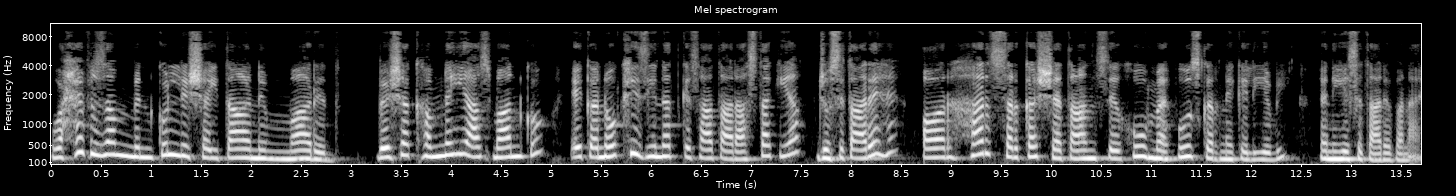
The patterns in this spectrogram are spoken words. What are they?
و حفظم من کل شیطان مارد۔ بے شک ہم نے ہی آسمان کو ایک انوکھی زینت کے ساتھ آراستہ کیا جو ستارے ہیں اور ہر سرکش شیتان سے خوب محفوظ کرنے کے لیے بھی یعنی یہ ستارے بنائے۔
